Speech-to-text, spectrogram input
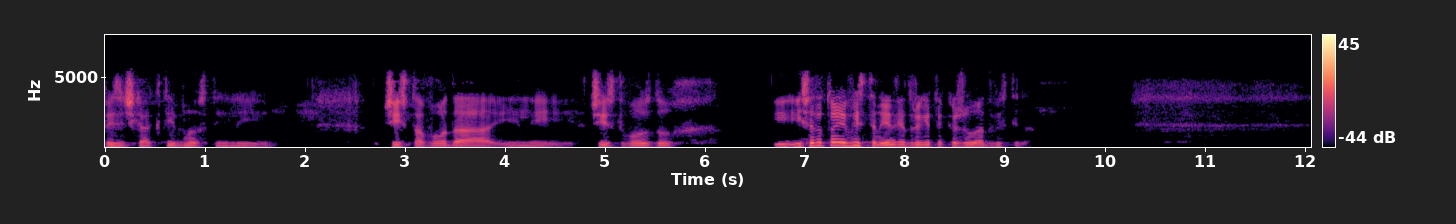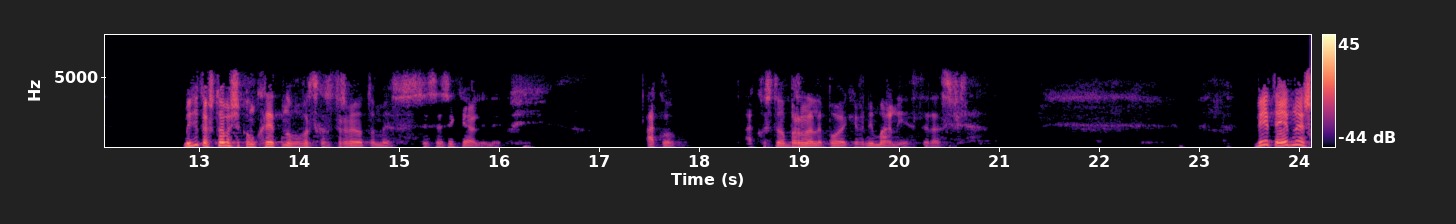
физичка активност или чиста вода или чист воздух и, и сето тоа е вистина, едните другите кажуваат вистина. Мегуто, што беше конкретно во врска со црвеното месо? Се се секја ли некој? Ако Ако сте обрнале повеќе внимание, сте разбира. Видете, еднаш,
